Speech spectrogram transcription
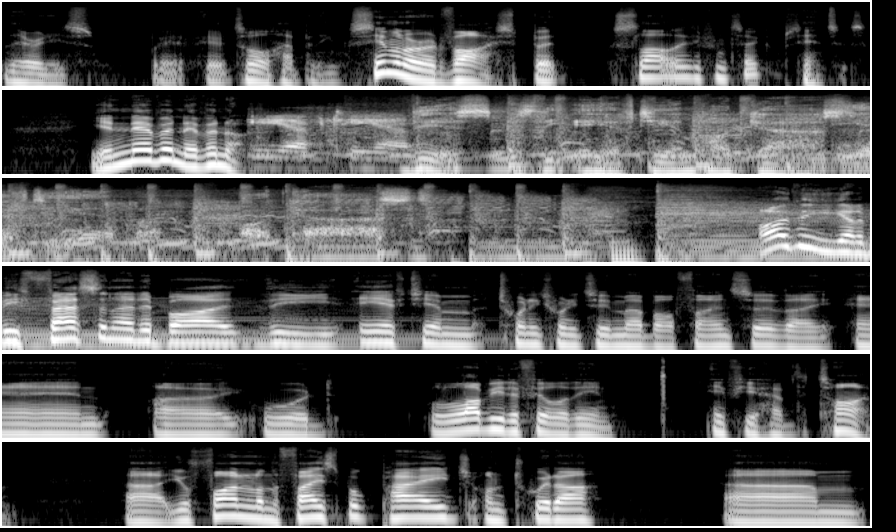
there it is. It's all happening. Similar advice, but slightly different circumstances. You never, never know. EFTM. This is the EFTM podcast. EFTM podcast. I think you're going to be fascinated by the EFTM 2022 mobile phone survey, and I would love you to fill it in if you have the time. Uh, you'll find it on the Facebook page, on Twitter, um,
